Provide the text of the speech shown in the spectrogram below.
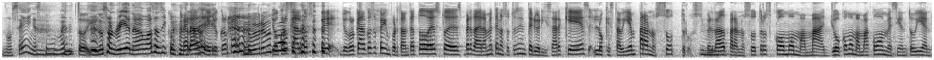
no sé, en este momento. Y uno sonríe nada más así con cara de... Yo creo que, no me yo creo que algo super, yo creo que algo súper importante a todo esto es verdaderamente nosotros interiorizar qué es lo que está bien para nosotros, ¿verdad? Para nosotros como mamá. Yo como mamá, cómo me siento bien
